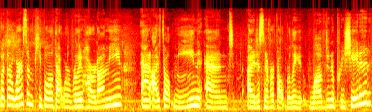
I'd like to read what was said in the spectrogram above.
But there were some people that were really hard on me, and I felt mean, and I just never felt really loved and appreciated.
